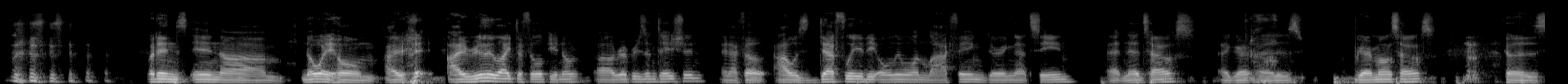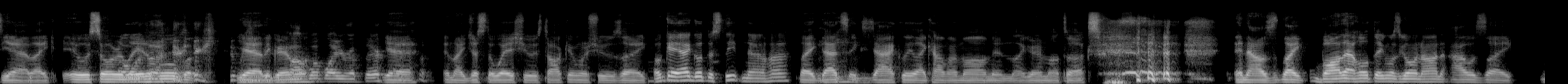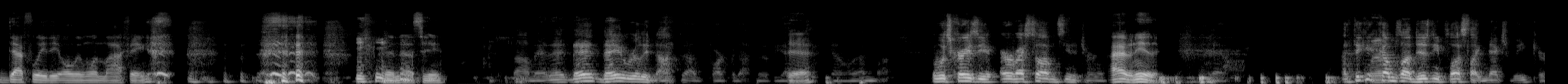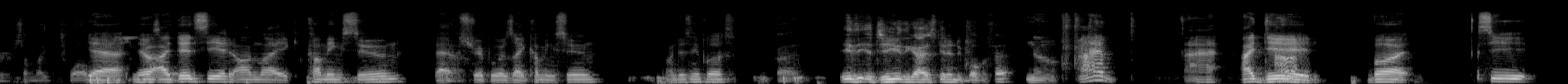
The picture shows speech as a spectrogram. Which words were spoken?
But in in um No Way Home, I I really liked the Filipino uh, representation, and I felt I was definitely the only one laughing during that scene at Ned's house at, gra- at his grandma's house, because yeah, like it was so relatable. but yeah, the grandma- cobweb while you're up there. yeah, and like just the way she was talking when she was like, "Okay, I go to sleep now, huh?" Like that's exactly like how my mom and my grandma talks. and I was like, while that whole thing was going on, I was like definitely the only one laughing in that scene. Oh man, they, they they really knocked it out of the park with that movie. I Yeah. think, you know, I'm, uh, what's crazy, Irv, I still haven't seen Eternal. I haven't either. Yeah. I think it Well- comes on Disney Plus like next week or something like the 12th. Yeah, you know, I did see it on like coming soon. That Yeah. strip was like coming soon on Disney Plus. Right. Either, do you guys get into Boba Fett? No, I have. I I did, but see,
